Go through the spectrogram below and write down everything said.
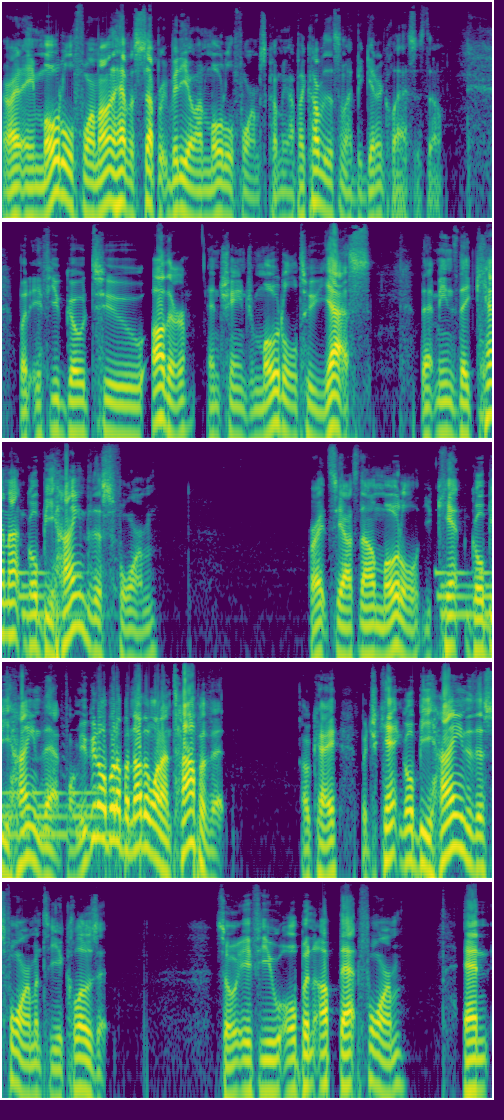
All right, a modal form. I'm going to have a separate video on modal forms coming up. I cover this in my beginner classes, though. But if you go to Other and change modal to Yes, that means they cannot go behind this form. Right? See how it's now modal? You can't go behind that form. You can open up another one on top of it. Okay? But you can't go behind this form until you close it. So if you open up that form, and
